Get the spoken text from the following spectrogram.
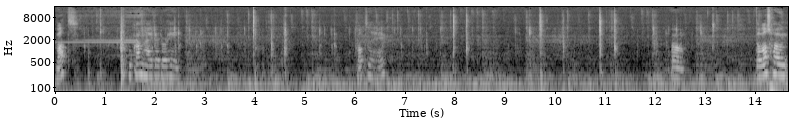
Wat? Hoe kan hij daar doorheen? Wat de hek? Oh. Dat was gewoon.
